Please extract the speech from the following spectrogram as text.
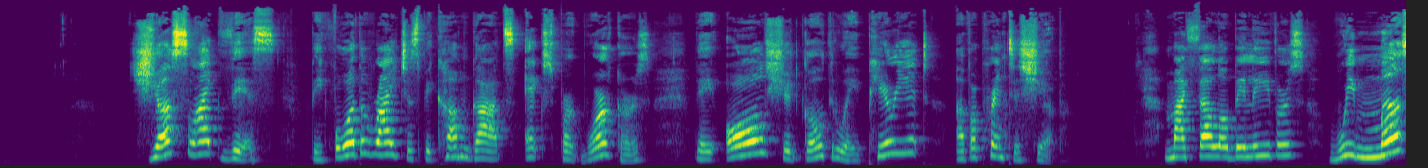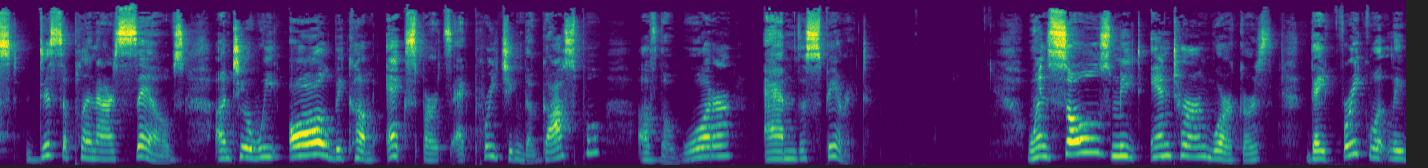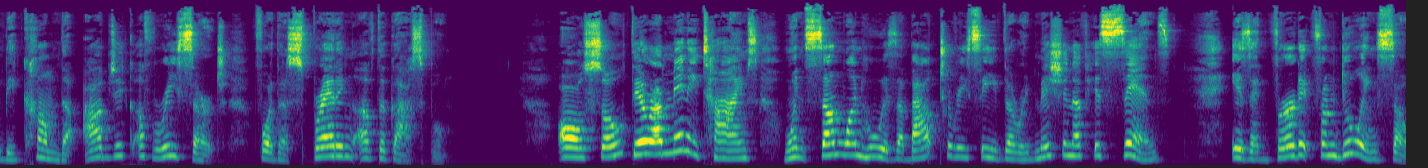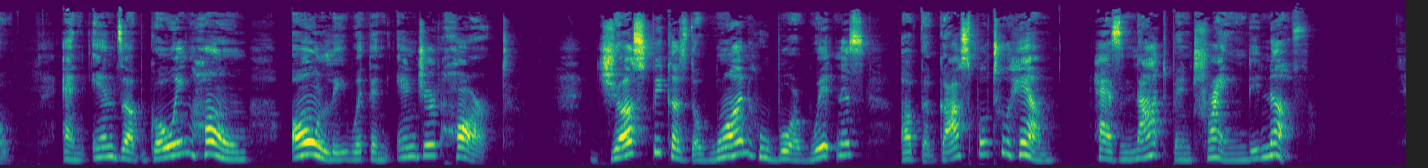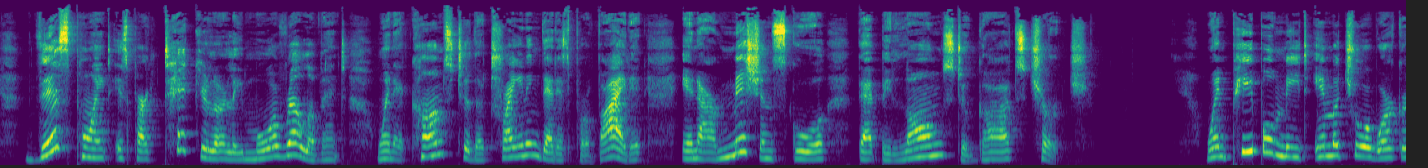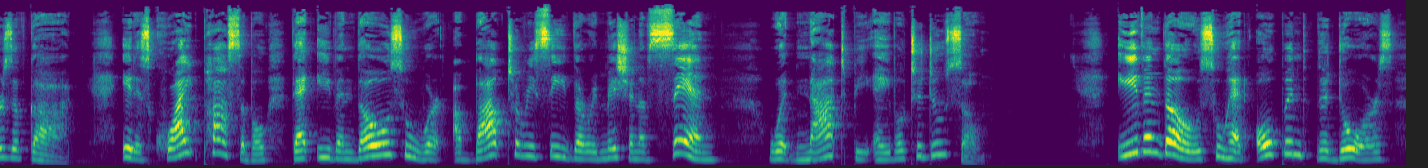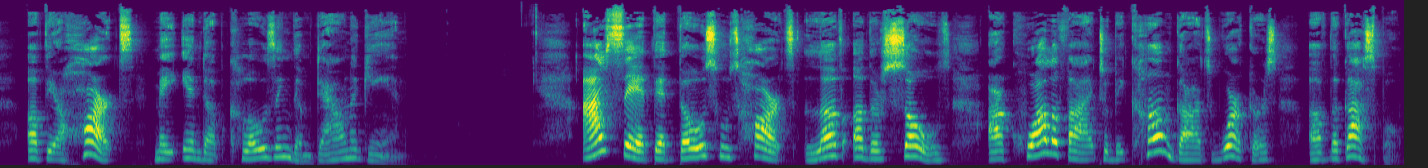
Just like this, before the righteous become God's expert workers, they all should go through a period of apprenticeship. My fellow believers, we must discipline ourselves until we all become experts at preaching the gospel of the water and the spirit. When souls meet intern workers, they frequently become the object of research for the spreading of the gospel. Also, there are many times when someone who is about to receive the remission of his sins is averted from doing so and ends up going home only with an injured heart. Just because the one who bore witness of the gospel to him has not been trained enough. This point is particularly more relevant when it comes to the training that is provided in our mission school that belongs to God's church. When people meet immature workers of God, it is quite possible that even those who were about to receive the remission of sin would not be able to do so. Even those who had opened the doors of their hearts may end up closing them down again. I said that those whose hearts love other souls are qualified to become God's workers of the gospel.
